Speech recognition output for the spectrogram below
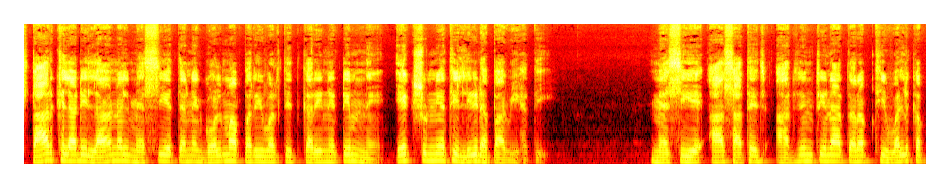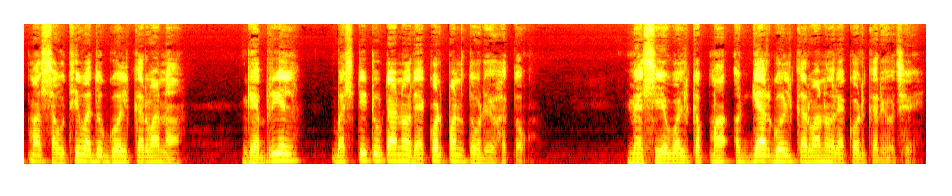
સ્ટાર ખેલાડી લાયોનલ મેસ્સીએ તેને ગોલમાં પરિવર્તિત કરીને ટીમને એક શૂન્યથી લીડ અપાવી હતી. મેસીએ આ સાથે જ આર્જેન્ટિના તરફથી વર્લ્ડ કપમાં સૌથી વધુ ગોલ કરવાના ગેબ્રિયલ બસ્ટીટુટાનો રેકોર્ડ પણ તોડ્યો હતો. મેસીએ વર્લ્ડ કપમાં અગિયાર ગોલ કરવાનો રેકોર્ડ કર્યો છે.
